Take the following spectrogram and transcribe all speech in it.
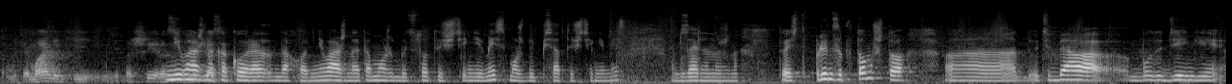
там, у тебя маленькие или большие расходы. Неважно, сейчас... какой доход, неважно, это может быть 100 тысяч тенге в месяц, может быть 50 тысяч тенге в месяц. Обязательно нужно. То есть принцип в том, что э, у тебя будут деньги,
